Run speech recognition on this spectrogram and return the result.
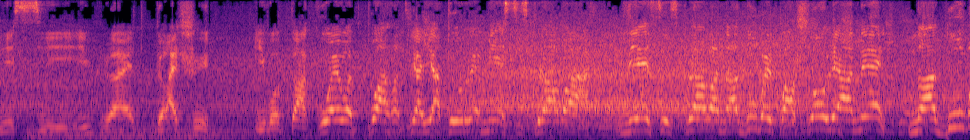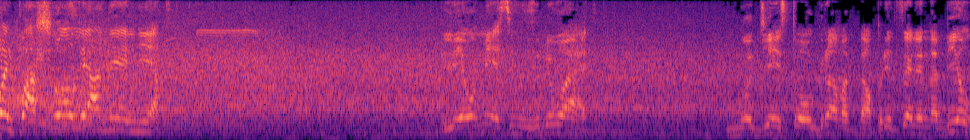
Месси играет дальше. И вот такой вот пас от Яя Туре. Месси справа. Месси справа. На дубль пошел Лионель. На дубль пошел Лионель. Нет. Лео Месси не забивает. Но действовал грамотно. Прицеленно бил.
